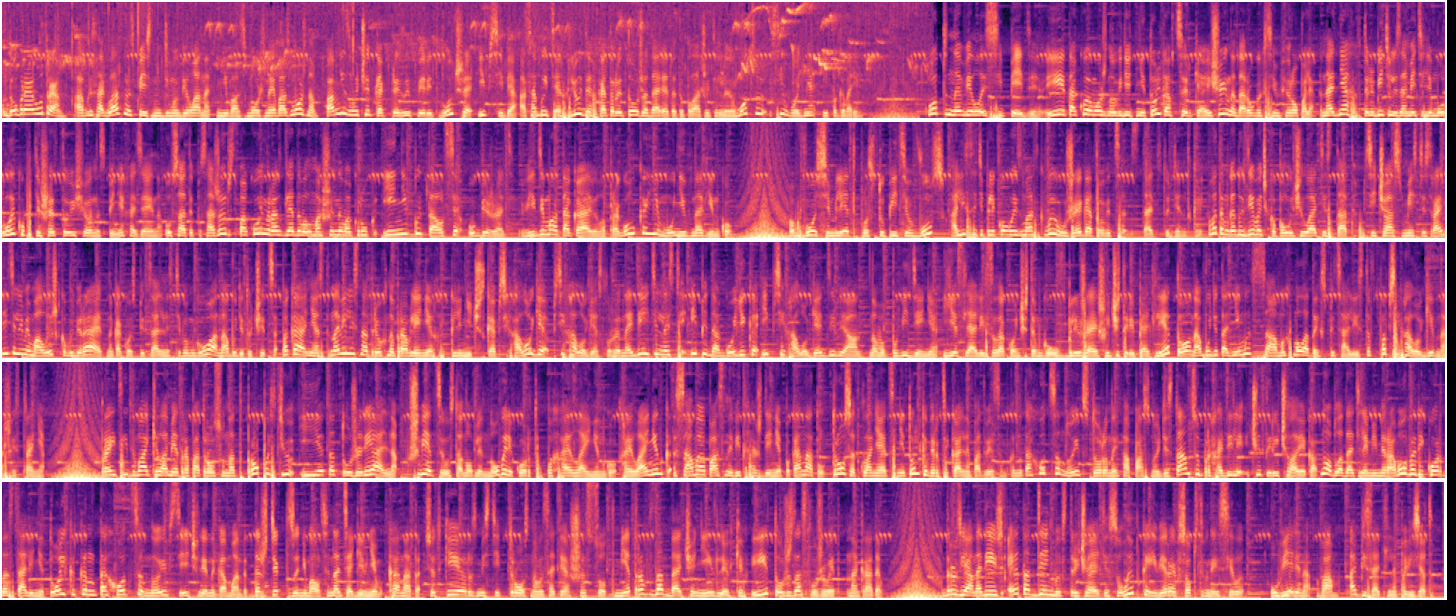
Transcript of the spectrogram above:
Доброе утро! А вы согласны с песней Димы Билана «Невозможное возможно»? По мне звучит как призыв верить в лучшее и в себя. О событиях, людях, которые тоже дарят эту положительную эмоцию, сегодня и поговорим. Кот на велосипеде. И такое можно увидеть не только в цирке, а еще и на дорогах Симферополя. На днях автолюбители заметили мурлыку, путешествующего на спине хозяина. Усатый пассажир спокойно разглядывал машины вокруг и не пытался убежать. Видимо, такая велопрогулка ему не в новинку. В 8 лет поступить в ВУЗ Алиса Теплякова из Москвы уже готовится стать студенткой. В этом году девочка получила аттестат. Сейчас вместе с родителями малышка выбирает, на какой специальности в МГУ она будет учиться. Пока они остановились на трех направлениях – клиническая психология, психология служебной деятельности и педагогика и психология девиантного поведения. Если Алиса закончит МГУ в ближайшие 4-5 лет, то она будет одним из самых молодых специалистов по психологии в нашей стране. Пройти 2 километра по тросу над пропастью, и это тоже реально. В Швеции установлен новый рекорд по хайлайнингу. Хайлайнинг – самый опасный вид хождения по канату. Трос отклоняется не только вертикально под весом канатоходца, но и в стороны. Опасную дистанцию проходили 4 человека. Но обладателями мирового рекорда стали не только канатоходцы, но и все члены команды. Даже те, кто занимался натягиванием каната. Все-таки разместить трос на высоте 600 метров – задача не из легких и тоже заслуживает награды. Друзья, надеюсь, этот день вы встречаете с улыбкой и верой в собственные силы. Уверена, вам обязательно повезет.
